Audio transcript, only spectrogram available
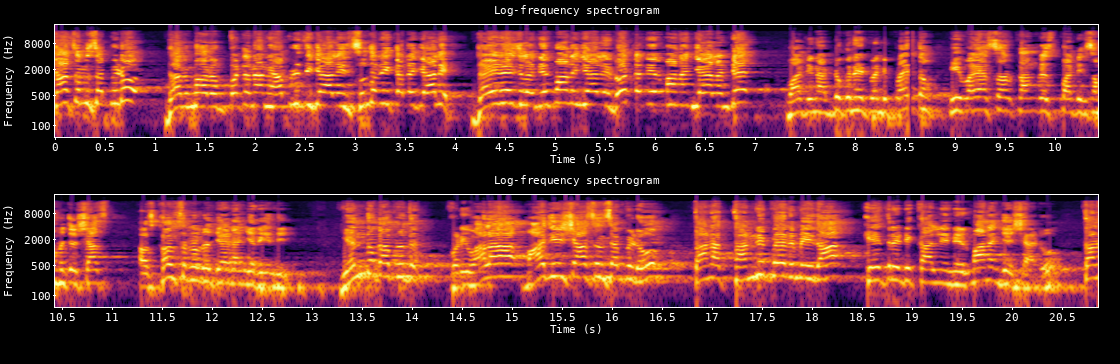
శాసనసభ్యుడు ధర్మవరం పట్టణాన్ని అభివృద్ధి చేయాలి సుందరీకరణ చేయాలి డ్రైనేజీల నిర్మాణం చేయాలి రోడ్ల నిర్మాణం చేయాలంటే వాటిని అడ్డుకునేటువంటి ప్రయత్నం ఈ వైఎస్ఆర్ కాంగ్రెస్ పార్టీకి సంబంధించిన శాసన కౌన్సిలర్లు చేయడం జరిగింది. ఎందుకు అభివృద్ధి? ఇప్పుడు ఇవాళ మాజీ శాసనసభ్యుడు తన తండ్రి పేరు మీద కేతిరెడ్డి కాలనీ నిర్మాణం చేశాడు. తన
